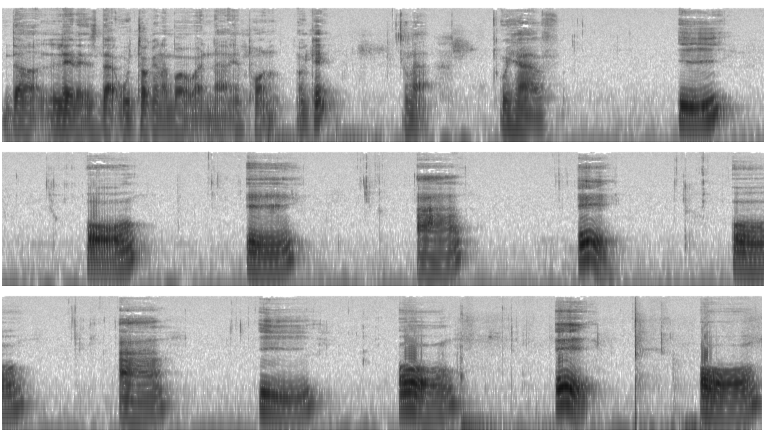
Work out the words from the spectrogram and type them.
the letters that we're talking about right now important okay? Now we have e o a a a. O a e o a o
